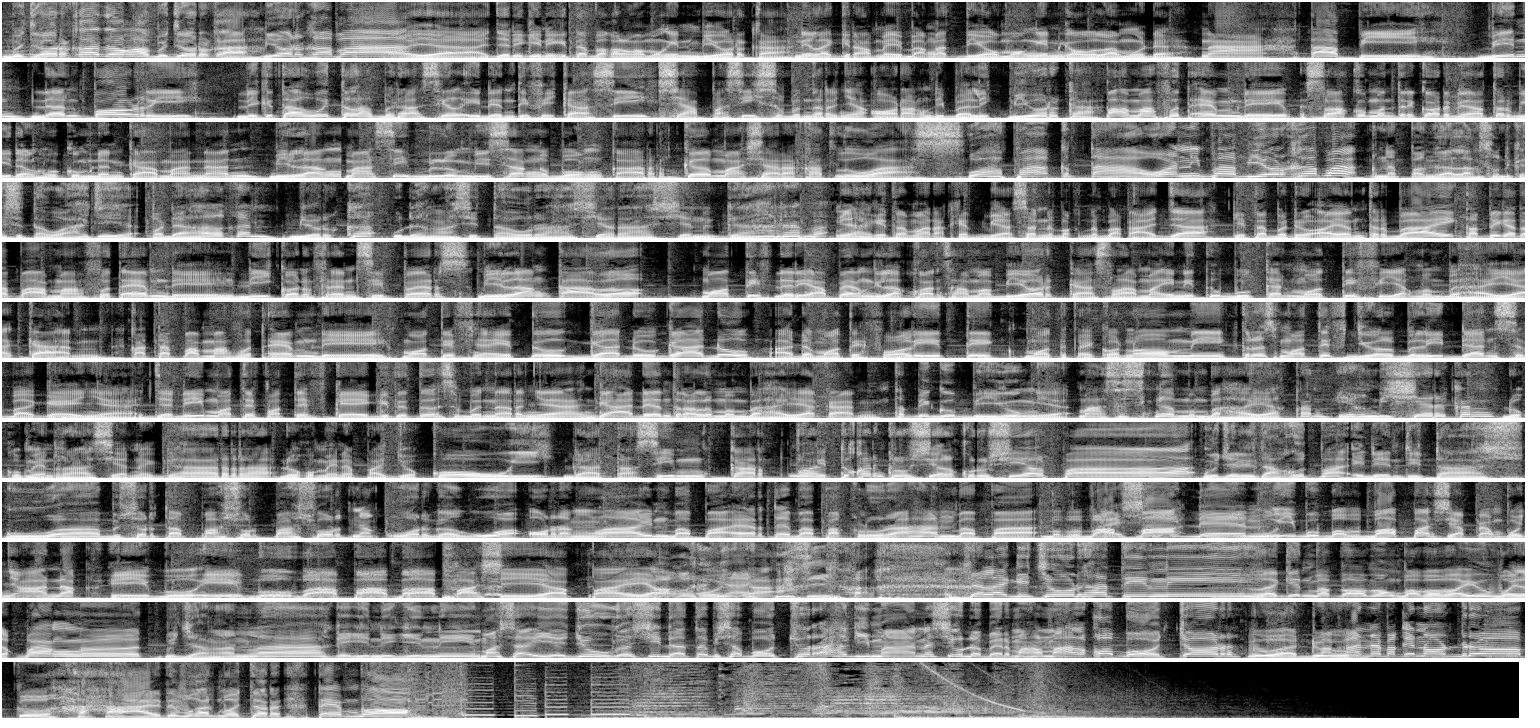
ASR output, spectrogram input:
Bejorka tau nggak Bejorka? Biorka pak Oh iya, jadi gini kita bakal ngomongin Biorka. Ini lagi ramai banget diomongin kaulah muda. Nah, tapi Bin dan Polri diketahui telah berhasil identifikasi siapa sih sebenarnya orang di balik Biorka. Pak Mahfud MD selaku Menteri Koordinator Bidang Hukum dan Keamanan bilang masih belum bisa ngebongkar ke masyarakat luas. Wah pak ketahuan nih pak Biorka pak Kenapa nggak langsung dikasih tahu aja ya Padahal kan Biorka udah ngasih tahu rahasia-rahasia negara pak Ya kita mah rakyat biasa nebak-nebak aja Kita berdoa yang terbaik Tapi kata Pak Mahfud MD di konferensi pers Bilang kalau motif dari apa yang dilakukan sama Biorka selama ini tuh bukan motif yang membahayakan. Kata Pak Mahfud MD motifnya itu gado-gado Ada motif politik, motif ekonomi, terus motif jual beli dan sebagainya. Jadi motif-motif kayak gitu tuh sebenarnya nggak ada yang terlalu membahayakan. Tapi gue bingung ya Masa sih nggak membahayakan? Yang di-share kan dokumen rahasia negara Dokumennya Pak Jokowi Data SIM card. Wah itu kan krusial-krusial pak. Gue jadi takut pak identitas gua beserta password-passwordnya keluarga gua orang lain bapak RT bapak kelurahan bapak Bapak-bapak, presiden. ibu-ibu, bapak-bapak siapa yang punya anak? Ibu-ibu, bapak-bapak siapa yang punya nyanyi Pak? Saya lagi curhat ini. Lagian bapak ngomong bapak-bapak ibu banyak banget. Tapi janganlah kayak gini-gini. Masa iya juga sih data bisa bocor? Ah gimana sih? Udah bayar mahal-mahal kok bocor. Waduh. Makanya pakai no drop. Ku, itu bukan bocor tembok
